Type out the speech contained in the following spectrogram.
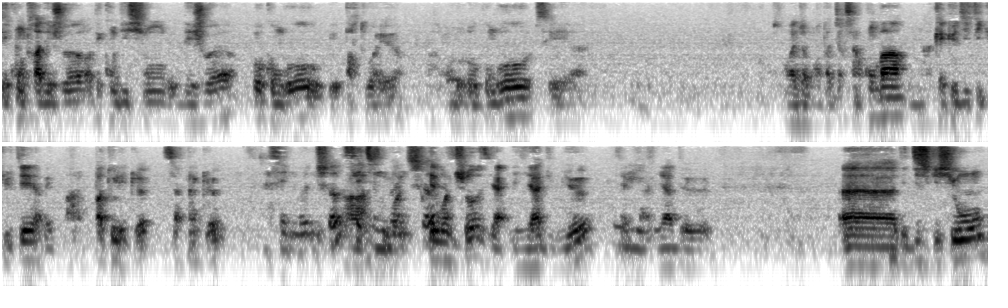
des contrats des joueurs, des conditions des joueurs au Congo et partout ailleurs. Au, au Congo, c'est, euh, on va dire, on va pas dire que c'est un combat, on a quelques difficultés avec pas tous les clubs, certains clubs. C'est une bonne chose. Voilà, c'est une bonne chose. Très bonne chose. Il y a, il y a du mieux. Il y a, il y a de, euh, des discussions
